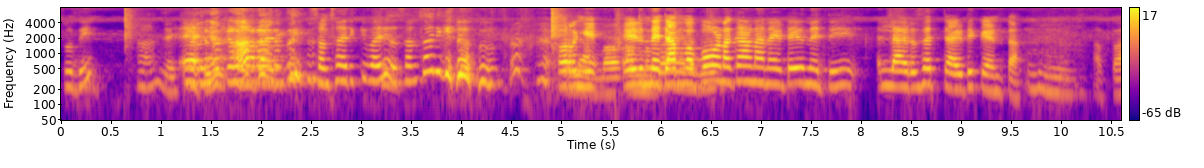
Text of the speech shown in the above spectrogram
ശ്രുതി? സംസാരിക്ക് വരൂ സംസാരിക്കൂ. ഉറങ്ങി. എഴുന്നേറ്റ് അമ്മ പോണ കാണാനായിട്ട് എഴുന്നേറ്റ് എല്ലാവരും സെറ്റായിട്ട് കേട്ട അപ്പൊ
